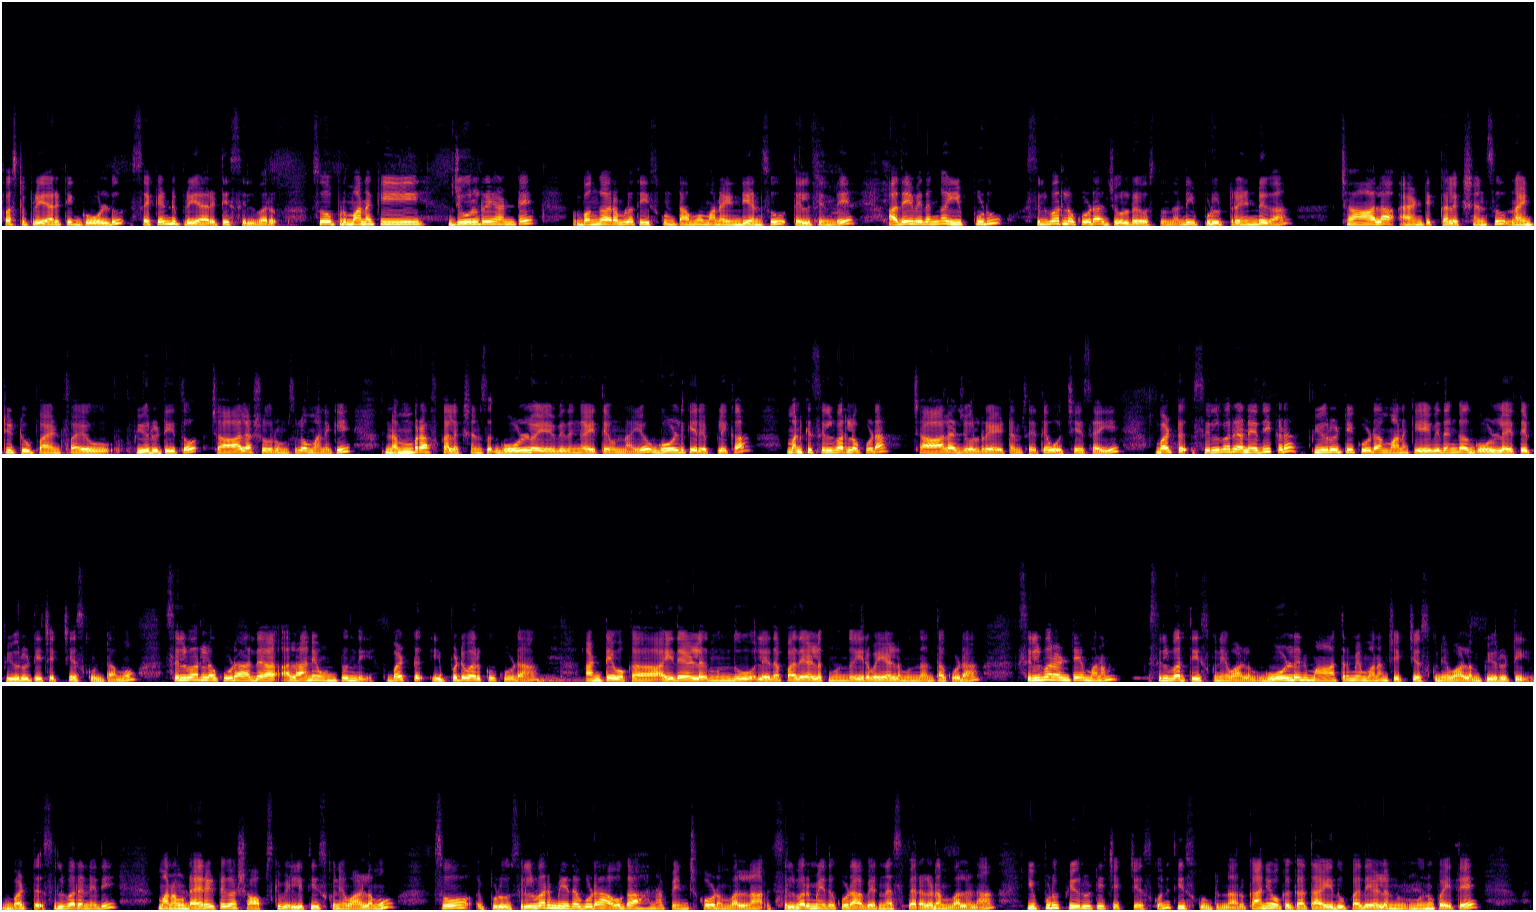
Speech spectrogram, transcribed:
first priority gold second priority silver. So ఇప్పుడు మనకి జ్యువెలరీ అంటే బంగారంలో తీసుకుంటాము మన ఇండియన్స్ తెలిసిందే. అదేవిధంగా ఇప్పుడు సిల్వర్లో కూడా జ్యువెలరీ వస్తుందండి. ఇప్పుడు ట్రెండ్గా చాలా antique collections ninety two point five ప్యూరిటీతో చాలా షోరూమ్స్లో మనకి నంబర్ ఆఫ్ కలెక్షన్స్ గోల్డ్లో ఏ విధంగా అయితే ఉన్నాయో గోల్డ్కి రెప్లికా మనకి సిల్వర్లో కూడా చాలా జ్యువెలరీ ఐటమ్స్ అయితే వచ్చేసాయి. బట్ సిల్వర్ అనేది ఇక్కడ ప్యూరిటీ కూడా మనకి ఏ విధంగా గోల్డ్ అయితే ప్యూరిటీ చెక్ చేసుకుంటామో సిల్వర్లో కూడా అదే అలానే ఉంటుంది. బట్ ఇప్పటి వరకు కూడా అంటే ఒక ఐదేళ్ళ ముందు లేదా పదేళ్ళకు ముందు ఇరవై ఏళ్ళ ముందు అంతా కూడా సిల్వర్ అంటే మనం సిల్వర్ తీసుకునే వాళ్ళం. గోల్డ్ని మాత్రమే మనం చెక్ చేసుకునే వాళ్ళం ప్యూరిటీ. బట్ సిల్వర్ అనేది మనం డైరెక్ట్గా షాప్స్కి వెళ్ళి తీసుకునే వాళ్ళము. సో ఇప్పుడు సిల్వర్ మీద కూడా అవగాహన పెంచుకోవడం వలన సిల్వర్ మీద కూడా అవేర్నెస్ పెరగడం వలన ఇప్పుడు ప్యూరిటీ చెక్ చేసుకొని తీసుకుంటున్నారు. కానీ ఒక గత ఐదు పదేళ్ళ ను- మునుపు అయితే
